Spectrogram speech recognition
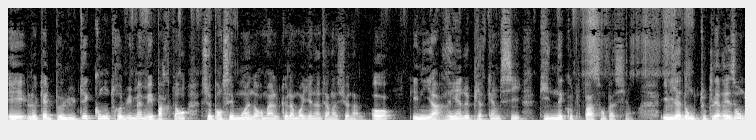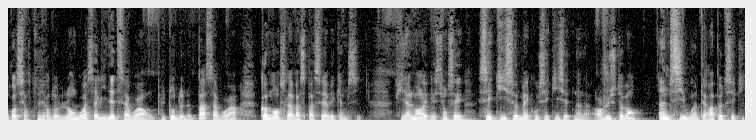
et lequel peut lutter contre lui-même et partant se penser moins normal que la moyenne internationale. Or, il n'y a rien de pire qu'un psy qui n'écoute pas son patient. Il y a donc toutes les raisons de ressortir de l'angoisse à l'idée de savoir, ou plutôt de ne pas savoir, comment cela va se passer avec un psy. Finalement, la question c'est c'est qui ce mec ou c'est qui cette nana? Alors justement, un psy ou un thérapeute, c'est qui?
